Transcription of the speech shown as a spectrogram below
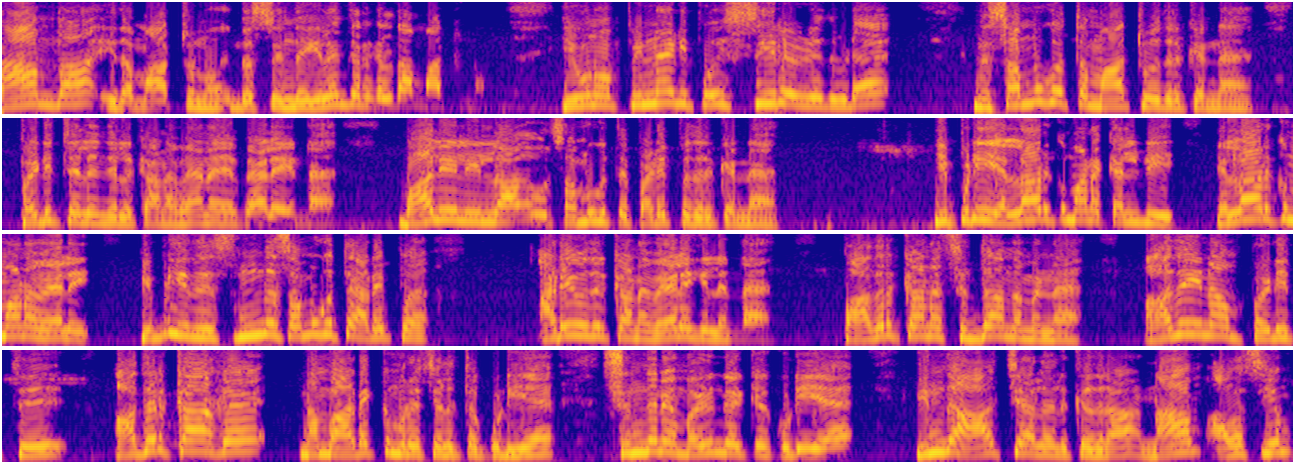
நாம் தான் இதை மாற்றணும். இந்த இந்த இளைஞர்கள் தான் மாற்றணும். இவனை பின்னாடி போய் சீரழிவதை விட இந்த சமூகத்தை மாற்றுவதற்கு என்ன? படித்த இளைஞர்களுக்கான வேலை வேலை என்ன? பாலியல் இல்லாத ஒரு சமூகத்தை படைப்பதற்கு என்ன? இப்படி எல்லாருக்குமான கல்வி எல்லாருக்குமான வேலை எப்படி இது இந்த சமூகத்தை அடைப்ப அடைவதற்கான வேலைகள் என்ன? இப்போ அதற்கான சித்தாந்தம் என்ன? அதை நாம் படித்து அதற்காக நம்ம அடக்குமுறை செலுத்தக்கூடிய சிந்தனை மழுங்கடிக்கக்கூடிய இந்த ஆட்சியாளருக்கு எதிராக நாம் அவசியம்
